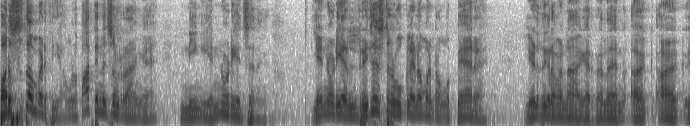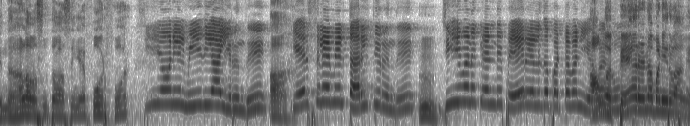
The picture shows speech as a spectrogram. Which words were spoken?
பரிசுத்தம் படுத்தி அவங்கள பார்த்து என்ன சொல்றாங்க? நீங்க என்னுடைய ஜனங்க. என்னுடைய ரெஜிஸ்டர் புக்கில் என்ன பண்றேன் உங்க பேரை. எழுதுகிறவனாக இருக்கிற அந்த இந்த நாலாம் வசனத்தை வாசிங்க. ஃபோர் ஃபோர் சீயோனில் மீதியாயிருந்து ஆ. எருசலேமில் தரித்திருந்து ஜீவனுக்கென்று பெயர் எழுதப்பட்டவன் அவங்க பேர் என்ன பண்ணிடுவாங்க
